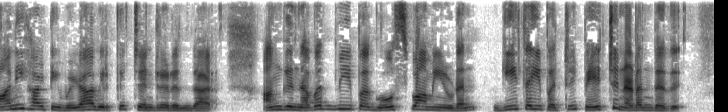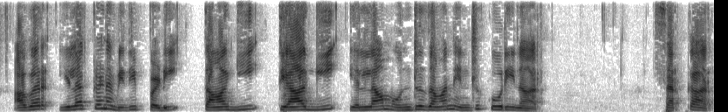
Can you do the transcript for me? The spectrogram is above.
பானிகாட்டி விழாவிற்கு சென்றிருந்தார். அங்கு நவத்வீப கோஸ்வாமியுடன் கீதை பற்றி பேச்சு நடந்தது. அவர் இலக்கண விதிப்படி தாகி தியாகி எல்லாம் ஒன்றுதான் என்று கூறினார். சர்க்கார்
